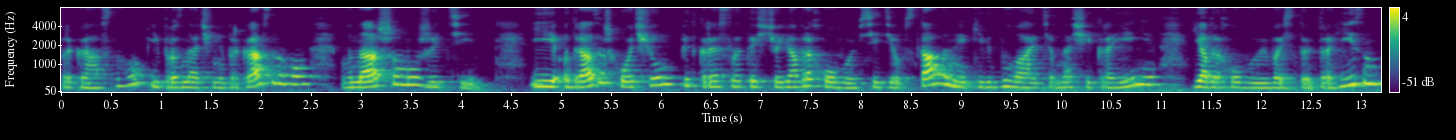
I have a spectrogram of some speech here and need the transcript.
прекрасного і про значення прекрасного в нашому житті. І одразу ж хочу підкреслити, що я враховую всі ті обставини, які відбуваються в нашій країні. Я враховую весь той трагізм,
